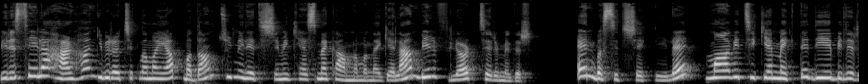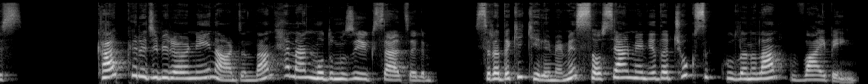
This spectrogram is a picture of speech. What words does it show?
birisiyle herhangi bir açıklama yapmadan tüm iletişimi kesmek anlamına gelen bir flört terimidir. En basit şekliyle mavi tik yemek de diyebiliriz. Kalp kırıcı bir örneğin ardından hemen modumuzu yükseltelim. Sıradaki kelimemiz sosyal medyada çok sık kullanılan vibing.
